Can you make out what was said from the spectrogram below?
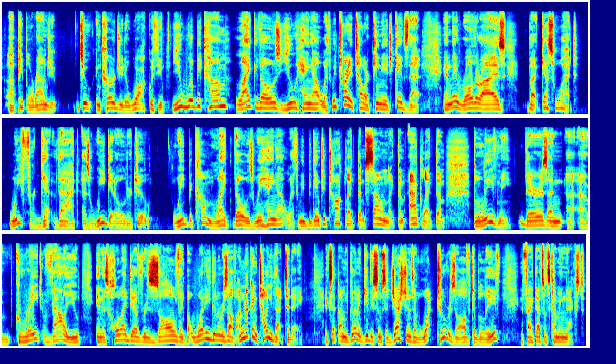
uh, people around you to encourage you to walk with you. You will become like those you hang out with. We try to tell our teenage kids that, and they roll their eyes. But guess what? We forget that as we get older too we become like those we hang out with. We begin to talk like them, sound like them, act like them. Believe me, there is an, a, a great value in this whole idea of resolving. But what are you going to resolve? I'm not going to tell you that today, except I'm going to give you some suggestions of what to resolve to believe. In fact, that's what's coming next.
